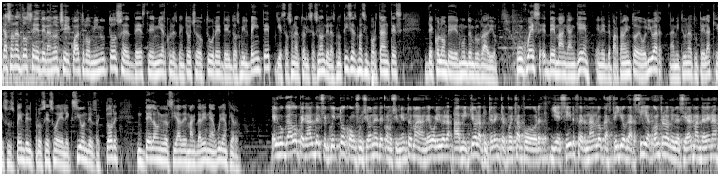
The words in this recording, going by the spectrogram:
Ya son las 12 de la noche y 4 minutos eh, de este miércoles 28 de octubre del 2020 y esta es una actualización de las noticias más importantes de Colombia y el mundo en Blue Radio. Un juez de Mangangué en el departamento de Bolívar admitió una tutela que suspende el proceso de elección del rector de la Universidad de Magdalena, William Fierro. El juzgado penal del circuito con funciones de conocimiento de Magangué Bolívar admitió la tutela interpuesta por Yesir Fernando Castillo García contra la Universidad del Magdalena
